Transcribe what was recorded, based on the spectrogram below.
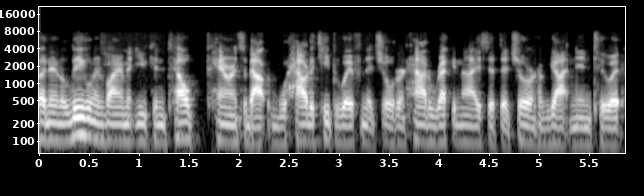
but in a legal environment, you can tell parents about how to keep away from their children, how to recognize if their children have gotten into it,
